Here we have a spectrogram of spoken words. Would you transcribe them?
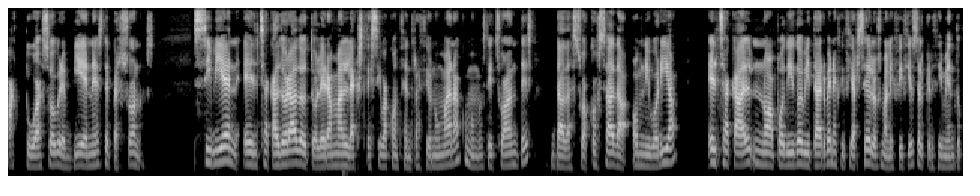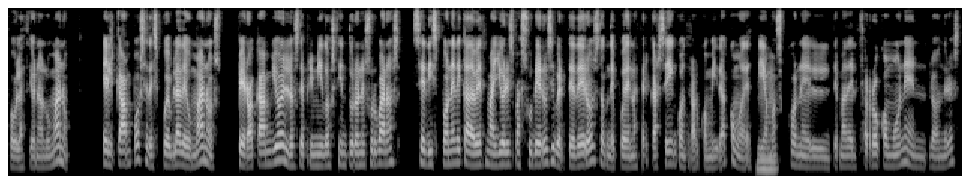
actúa sobre bienes de personas. Si bien el chacal dorado tolera mal la excesiva concentración humana, como hemos dicho antes, dada su acosada omnivoría, el chacal no ha podido evitar beneficiarse de los maleficios del crecimiento poblacional humano. El campo se despuebla de humanos, pero a cambio en los deprimidos cinturones urbanos se dispone de cada vez mayores basureros y vertederos donde pueden acercarse y encontrar comida, como decíamos con el tema del zorro común en Londres.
